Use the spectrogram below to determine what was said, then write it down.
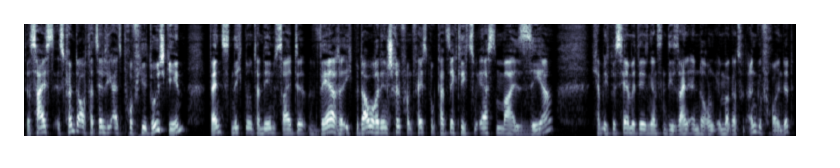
Das heißt, es könnte auch tatsächlich als Profil durchgehen, wenn es nicht eine Unternehmensseite wäre. Ich bedauere den Schritt von Facebook tatsächlich zum ersten Mal sehr. Ich habe mich bisher mit den ganzen Designänderungen immer ganz gut angefreundet,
